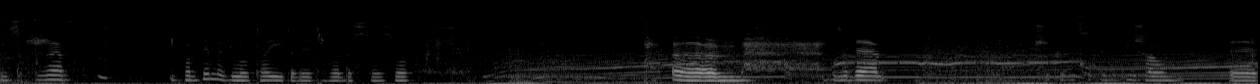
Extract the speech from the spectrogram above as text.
Więc szczerze zmontujemy gluta i to będzie trochę bez sensu. Um, sobie przykład sobie dopiszę y,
